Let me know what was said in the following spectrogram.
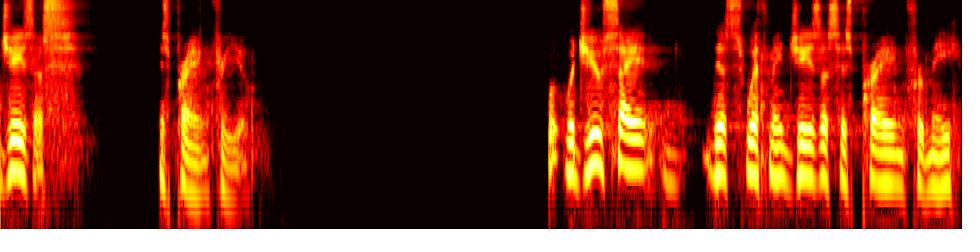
Jesus is praying for you. Would you say this with me? Jesus is praying for me.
